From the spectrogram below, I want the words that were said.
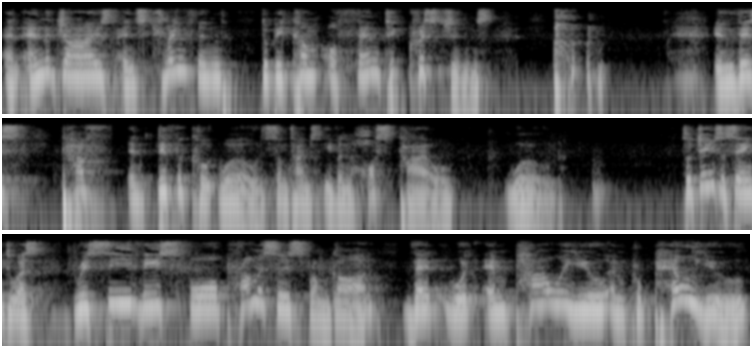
and energized and strengthened to become authentic Christians in this tough and difficult world, sometimes even hostile world. So James is saying to us, receive these four promises from God that would empower you and propel you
